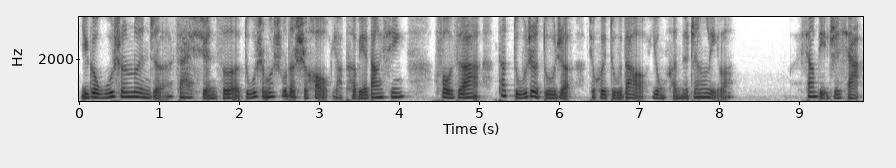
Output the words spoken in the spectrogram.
一个无神论者在选择读什么书的时候要特别当心，否则啊，他读着读着就会读到永恒的真理了。”相比之下，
